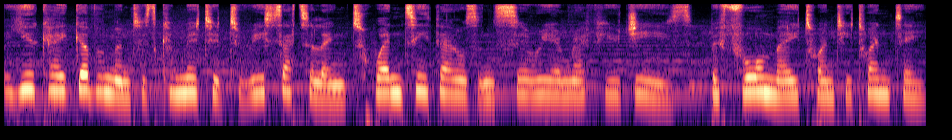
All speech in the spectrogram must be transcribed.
The UK government is committed to resettling 20,000 Syrian refugees before May 2020.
